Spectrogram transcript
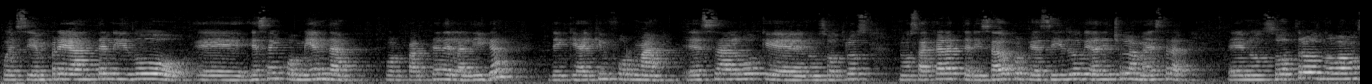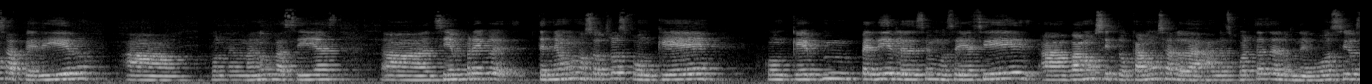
pues siempre han tenido eh, esa encomienda por parte de la liga de que hay que informar. Es algo que nosotros nos ha caracterizado porque así lo ha dicho la maestra. Eh, nosotros no vamos a pedir ah, con las manos vacías. Ah, siempre tenemos nosotros con qué con qué pedir, le decimos, y así ah, vamos y tocamos a, las puertas de los negocios,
